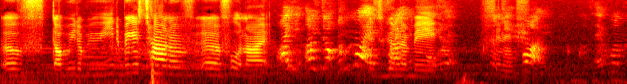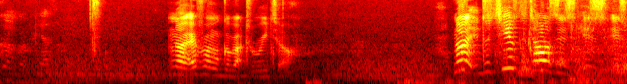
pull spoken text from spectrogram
of WWE, the biggest town of uh, Fortnite. I, I don't, I'm not It's gonna be for it. That's finished. Why? Because everyone's gonna go PS. No, everyone will go back to retail. No, the Tears of the Towers is, is, is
